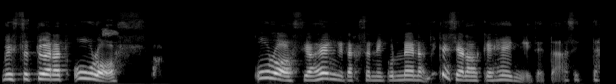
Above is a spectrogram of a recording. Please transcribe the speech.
mistä työnnät ulos. Ulos ja hengitäksä niin kuin nenä. Miten siellä oikein hengitetään sitten?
